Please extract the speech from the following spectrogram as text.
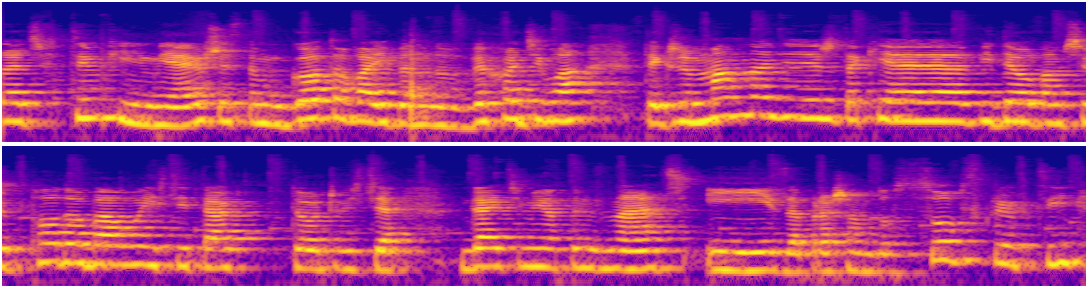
Pokazać w tym filmie. Już jestem gotowa i będę wychodziła, także mam nadzieję, że takie wideo Wam się podobało. Jeśli tak, to oczywiście dajcie mi o tym znać i zapraszam do subskrypcji.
